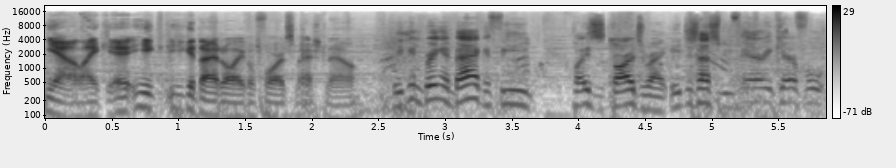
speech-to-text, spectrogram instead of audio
Yeah, like it, he he could die to like a forward smash now. He can bring it back if he plays his cards right. He just has to be very careful.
